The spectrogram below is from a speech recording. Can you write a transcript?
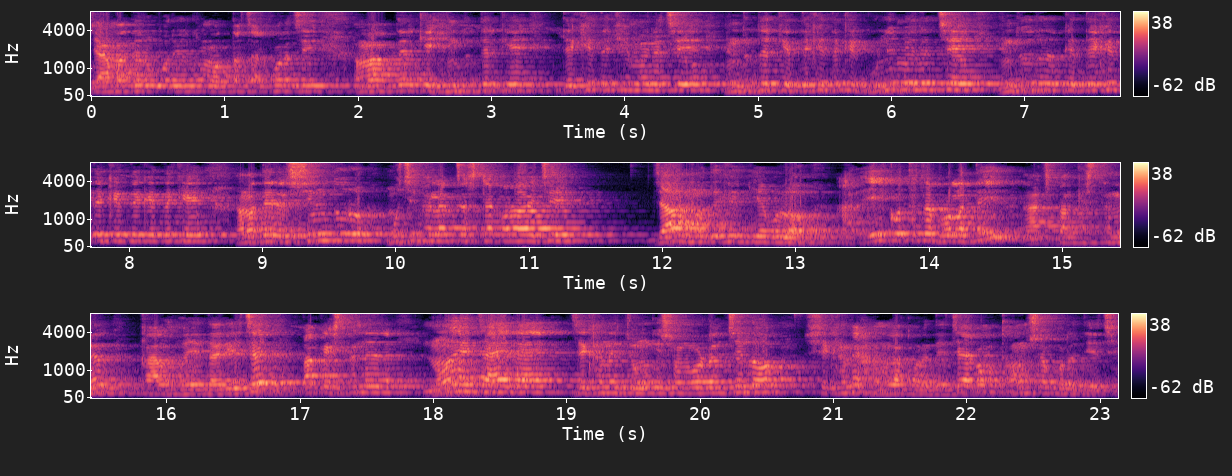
যে, আমাদের উপরে এরকম অত্যাচার করেছে, আমাদেরকে, হিন্দুদেরকে দেখে দেখে মেরেছে, হিন্দুদেরকে দেখে দেখে গুলি মেরেছে, হিন্দুদেরকে দেখে দেখে দেখে দেখে আমাদের সিন্দুর মুছে ফেলার চেষ্টা করা হয়েছে। যাও মোদীকে গিয়ে বলো। আর এই কথাটা বলাতেই আজ পাকিস্তানের কাল হয়ে দাঁড়িয়েছে। পাকিস্তানের নয় জায়গায় যেখানে জঙ্গি সংগঠন ছিল, সেখানে হামলা করে দিয়েছে এবং ধ্বংস করে দিয়েছে।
